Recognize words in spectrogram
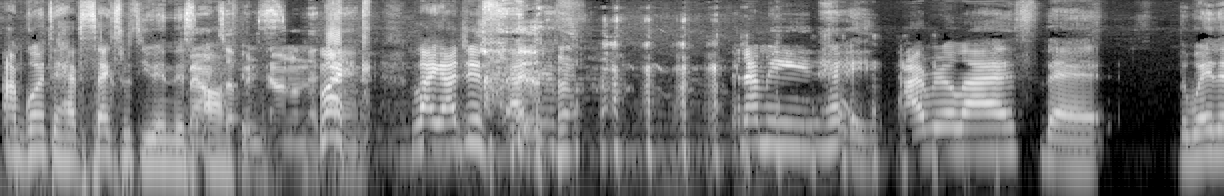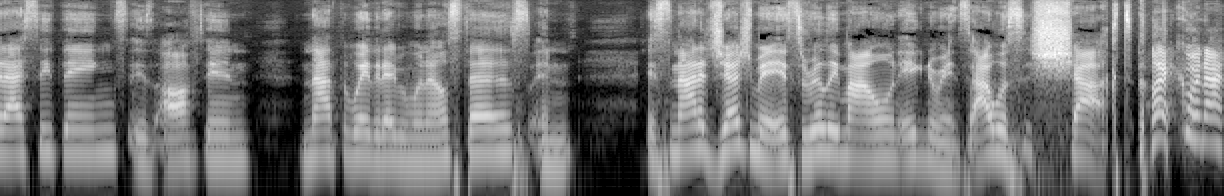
i'm going to have sex with you in this Bounce office up and down on that like thing. like i just i just and i mean hey i realize that the way that i see things is often not the way that everyone else does and it's not a judgment. It's really my own ignorance. I was shocked. Like when i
